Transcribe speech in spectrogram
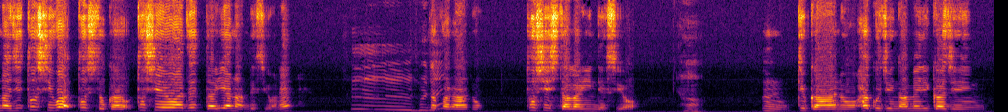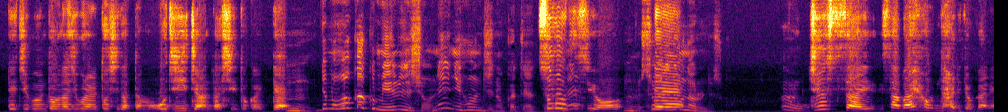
同じ年は年とか年上は絶対嫌なんですよね。うんだからあの年下がいいんですよ、はうん、っていうかあの白人のアメリカ人で自分と同じぐらいの年だったらもうおじいちゃんだしとか言って、うん、でも若く見えるでしょうね。日本人の方やったそうらねですよ、うん、それでどうなるんですか？うん、10歳サバ読んだりとかね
